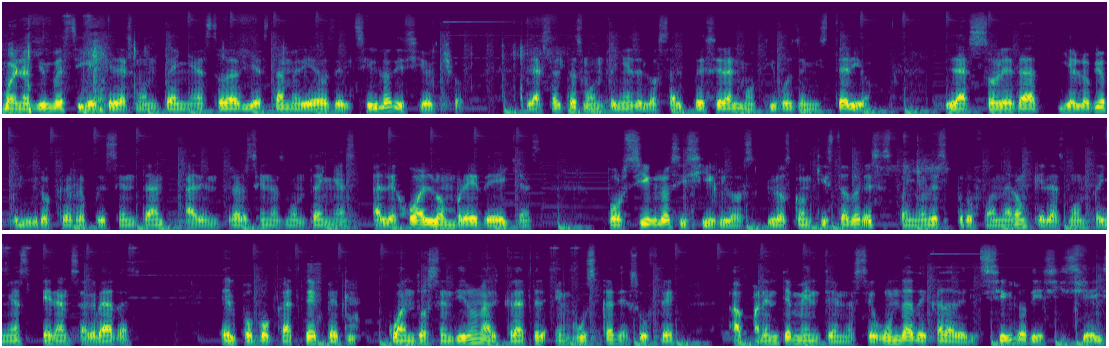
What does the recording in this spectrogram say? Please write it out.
Bueno, yo investigué que las montañas todavía hasta mediados del siglo XVIII, las altas montañas de los Alpes eran motivos de misterio. La soledad y el obvio peligro que representan adentrarse en las montañas alejó al hombre de ellas. Por siglos y siglos, los conquistadores españoles profanaron que las montañas eran sagradas. El Popocatépetl, cuando ascendieron al cráter en busca de azufre, aparentemente en la segunda década del siglo XVI,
